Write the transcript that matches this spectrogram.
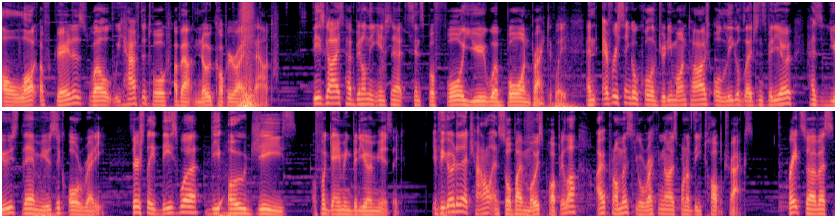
a lot of creators, well, we have to talk about no copyright sound. These guys have been on the internet since before you were born practically, and every single Call of Duty montage or League of Legends video has used their music already. Seriously, these were the OGs for gaming video music. If you go to their channel and sort by most popular, I promise you'll recognize one of the top tracks. Great service,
